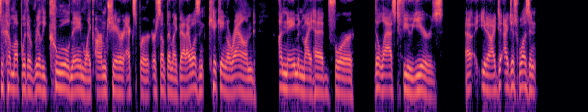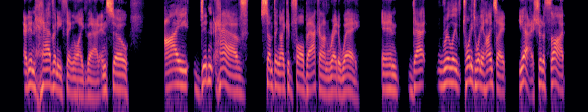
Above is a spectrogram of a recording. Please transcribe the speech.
to come up with a really cool name like Armchair Expert or something like that. I wasn't kicking around a name in my head for the last few years. Uh, you know, I just wasn't I didn't have anything like that. And so I didn't have something I could fall back on right away. And that really 2020 hindsight, yeah, I should have thought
